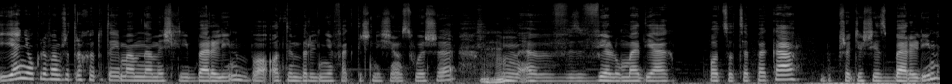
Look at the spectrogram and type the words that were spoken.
I ja nie ukrywam, że trochę tutaj mam na myśli Berlin, bo o tym Berlinie faktycznie się słyszy mhm. Mm, w, w wielu mediach. Po co CPK? Bo przecież jest Berlin,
